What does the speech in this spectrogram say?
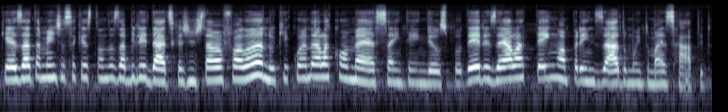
que é exatamente essa questão das habilidades que a gente estava falando, que quando ela começa a entender os poderes, ela tem um aprendizado muito mais rápido.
